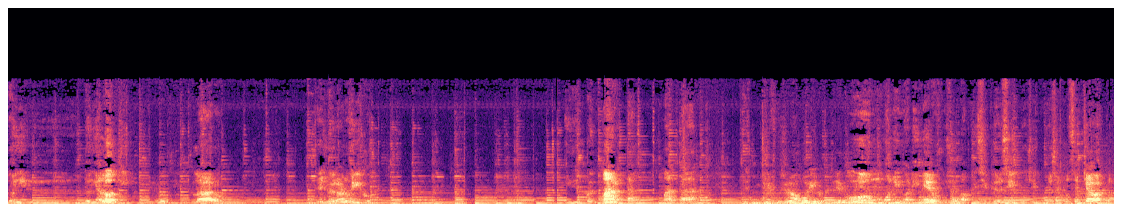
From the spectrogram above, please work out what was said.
doña, doña Lotti, claro, ellos eran los hijos. en Marta, Marta, funcionaba un molino, tenía un molino harinero funcionó a principios del siglo, se cosechaba acá.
